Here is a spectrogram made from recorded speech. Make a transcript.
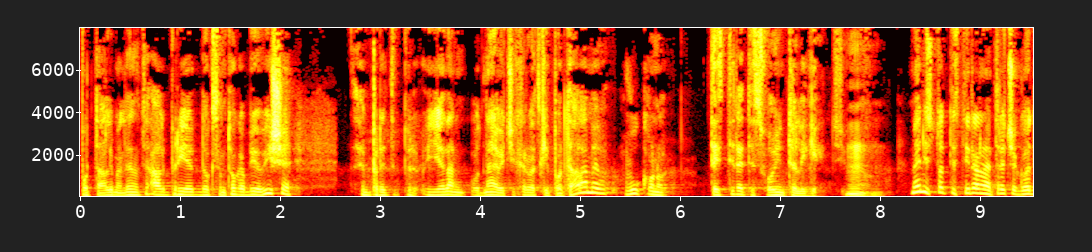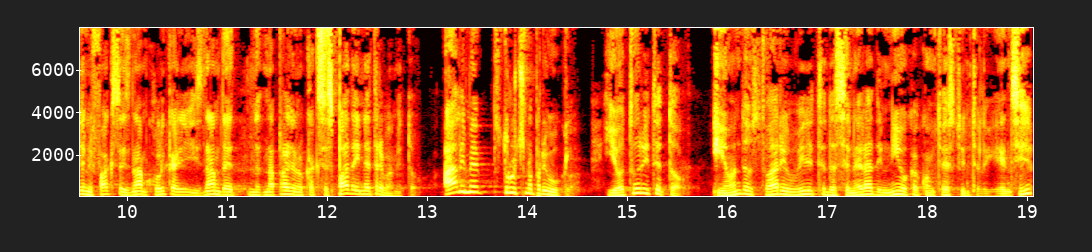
portalima, ne znate, ali prije dok sam toga bio više, pred, pred- jedan od najvećih hrvatskih portala me vuko ono, testirajte svoju inteligenciju. Meni se to testiralo na trećoj godini faksa i znam kolika i znam da je napravljeno kak se spada i ne treba mi to. Ali me stručno privuklo. I otvorite to. I onda u stvari uvidite da se ne radi ni o kakvom testu inteligencije,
